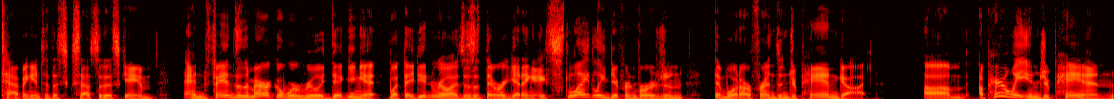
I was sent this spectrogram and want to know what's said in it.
tapping into the success of this game, and fans in America were really digging it. What they didn't realize is that they were getting a slightly different version than what our friends in Japan got. Um, apparently, in Japan,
